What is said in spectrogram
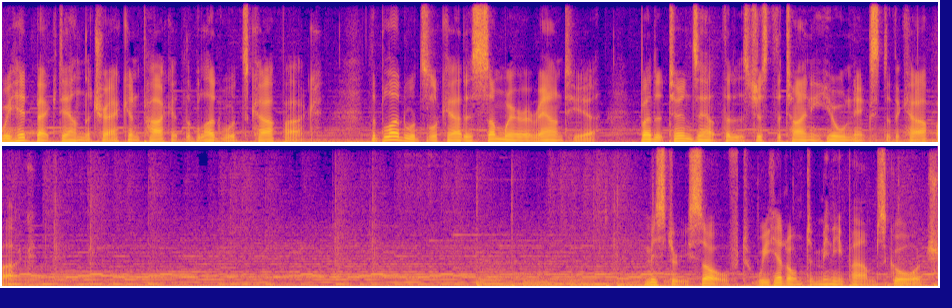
We head back down the track and park at the Bloodwoods car park. The Bloodwoods lookout is somewhere around here, but it turns out that it's just the tiny hill next to the car park. Mystery solved, we head on to Mini Palms Gorge.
